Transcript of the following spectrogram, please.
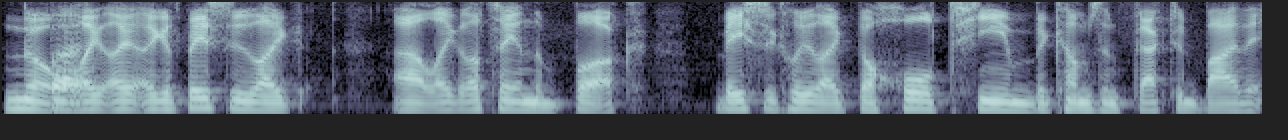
No, But- like, like like it's basically like uh, like let's say in the book, basically like the whole team becomes infected by the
